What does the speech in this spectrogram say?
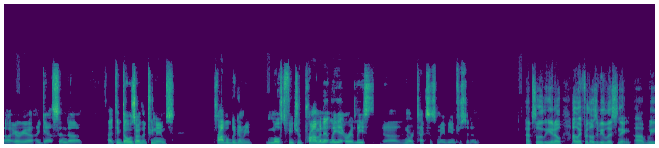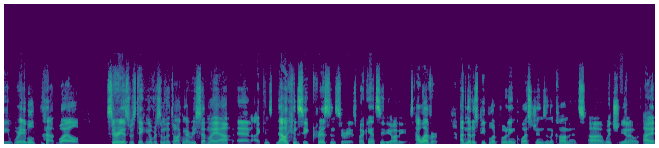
uh, area, I guess. And uh, I think those are the two names probably going to be most featured prominently, or at least uh, North Texas may be interested in. Absolutely. You know, by the way, for those of you listening, uh, we were able, while Sirius was taking over some of the talking, I reset my app and I can now I can see Chris and Sirius, but I can't see the audience. However, I've noticed people are putting questions in the comments, uh, which you know I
